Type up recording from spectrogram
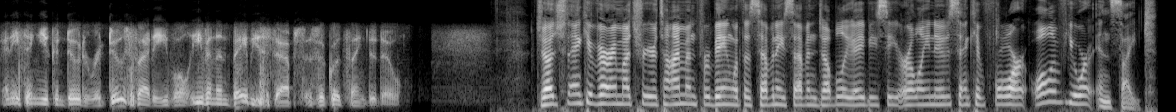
Anything you can do to reduce that evil, even in baby steps, is a good thing to do. Judge, thank you very much for your time and for being with the 77 WABC Early News. Thank you for all of your insight.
